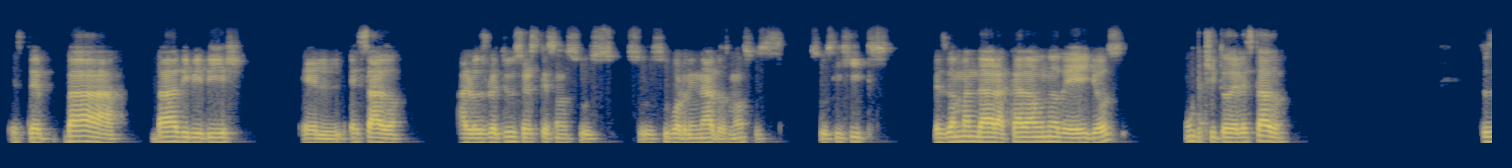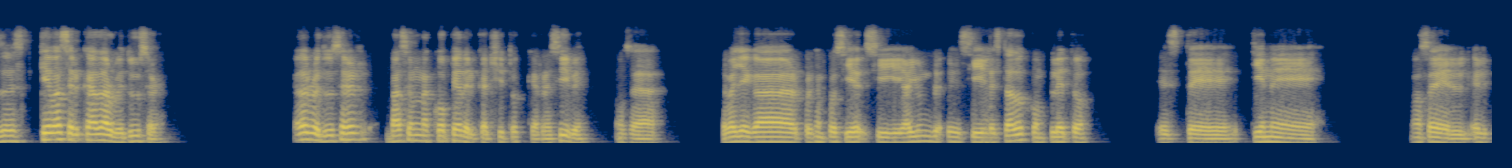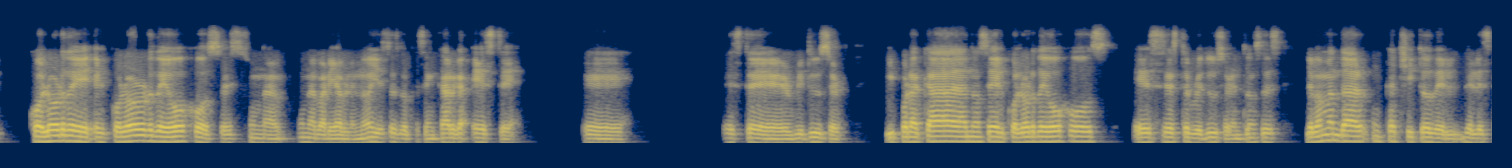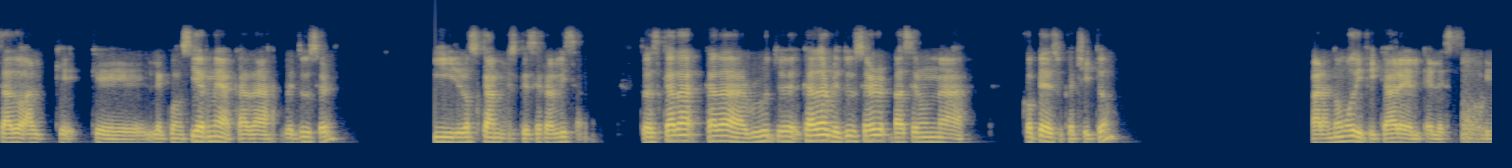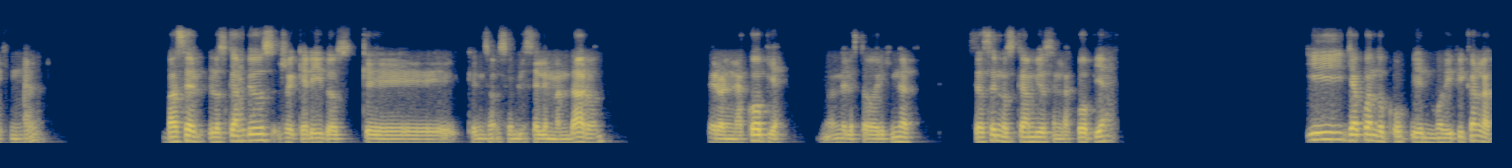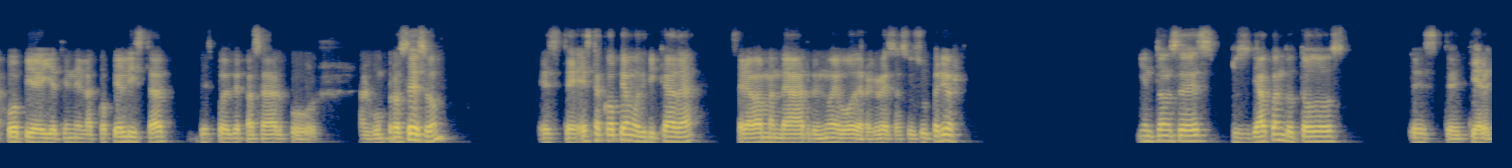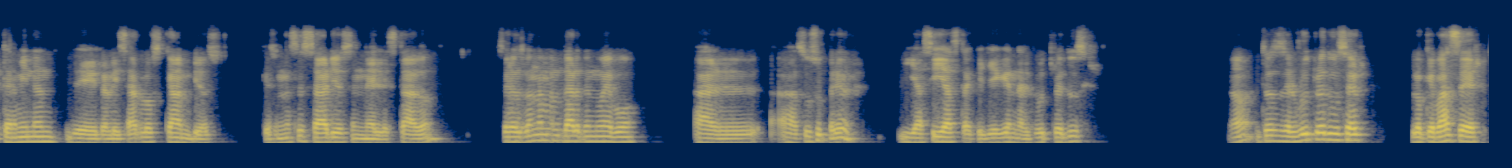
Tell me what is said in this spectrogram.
este, va, va a dividir el estado a los reducers que son sus, sus subordinados, ¿no? Sus, sus hijitos. Les va a mandar a cada uno de ellos un cachito del estado. Entonces, ¿qué va a hacer cada reducer? Cada reducer va a ser una copia del cachito que recibe. O sea, le va a llegar, por ejemplo, si, si eh, el estado completo este, tiene, no sé, el, el color de, el color de ojos es una, una, variable, ¿no? Y eso es lo que se encarga este, eh, este reducer. Y por acá, no sé, el color de ojos es este reducer. Entonces, le va a mandar un cachito del, del estado al que, que, le concierne a cada reducer y los cambios que se realizan. Entonces, cada, cada, cada reducer va a ser una copia de su cachito para no modificar el, estado original, va a ser los cambios requeridos que, que se le mandaron, pero en la copia, no en el estado original. Se hacen los cambios en la copia y ya cuando modifican la copia y ya tienen la copia lista, después de pasar por algún proceso, este, esta copia modificada se la va a mandar de nuevo de regreso a su superior. Y entonces, pues ya cuando todos este, terminan de realizar los cambios que son necesarios en el estado, se los van a mandar de nuevo al, a su superior y así hasta que lleguen al root reducer. Entonces el root reducer lo que va a hacer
